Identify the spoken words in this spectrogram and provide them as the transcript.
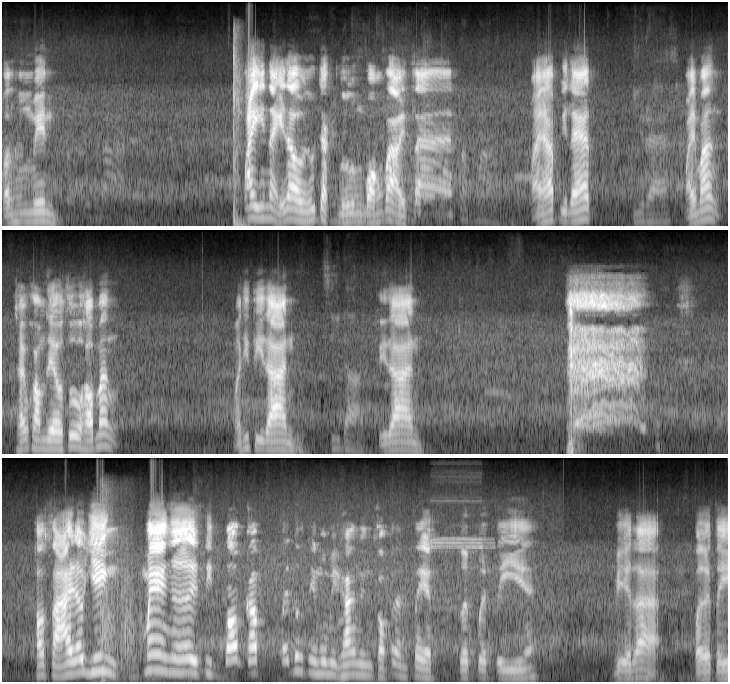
ตอนฮึงมิน ไปไหนเรารู้จักดูลงบองเปล่าไอ้ซ่ากลับมาไปครับปีแรดปีแรสไปมั่งใช้ความเร็วสู้เขามั่งมาที่ตีดานซีดานตีดานเข้าซ้ายแล้วยิง แม่งเอยติดบล็อกครับเป็นลูกตีมุมอีกครั้งหนึ่งของฝรั่งเศสโดยเปิดตีนะวิเอล่าเปิดตี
